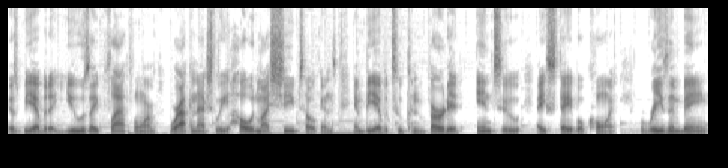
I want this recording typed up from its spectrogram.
is be able to use a platform where I can actually hold my SHIB tokens and be able to convert it into a stable coin. Reason being,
